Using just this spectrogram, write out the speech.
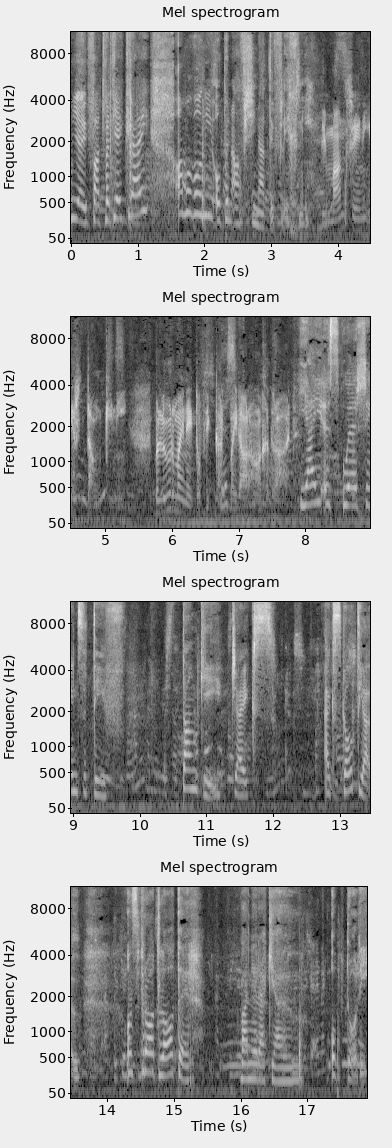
Jy vat wat jy kry. Almal wil nie op en af China toe vlieg nie. Die man sê nie eers dankie nie. Beloer my net of die kat my daar aangedra het. Jy is oorsensitief. Dankie, Jakes. Ek skuld jou. Ons praat later wanneer ek jou opdolly.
